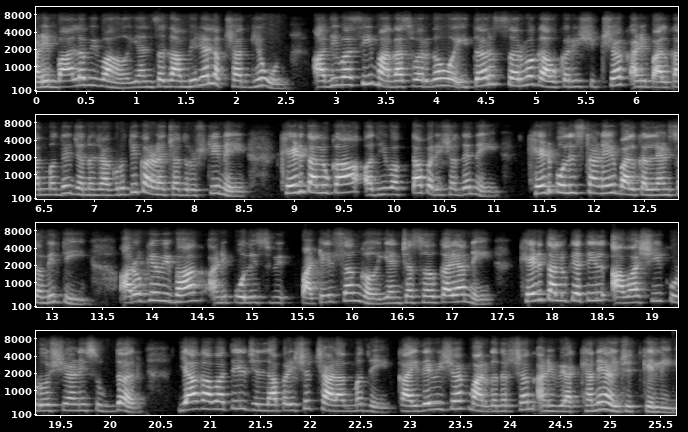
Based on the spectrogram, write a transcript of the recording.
आणि बालविवाह यांचं गांभीर्य लक्षात घेऊन आदिवासी मागासवर्ग व इतर सर्व गावकरी शिक्षक आणि पालकांमध्ये जनजागृती करण्याच्या दृष्टीने खेड तालुका अधिवक्ता परिषदेने खेड पोलीस ठाणे बालकल्याण समिती आरोग्य विभाग आणि पोलीस पाटील संघ यांच्या सहकार्याने खेड तालुक्यातील आवाशी कुडोशी आणि सुगदर या गावातील जिल्हा परिषद शाळांमध्ये कायदेविषयक मार्गदर्शन आणि व्याख्याने आयोजित केली.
